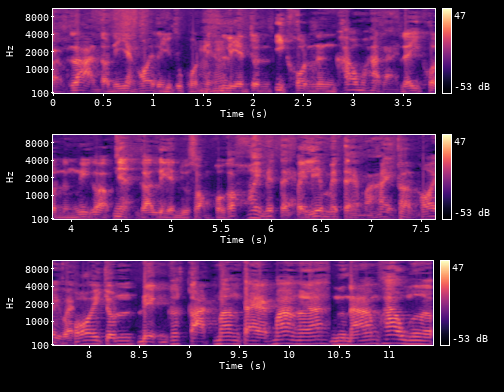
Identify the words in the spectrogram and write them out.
กับหล้านตอนนี้ยังห้อยกันอยู่ทุกคนเนี่ยอือฮึเรียนจนอีกคนหนึ่งเข้ามหาลัยและอีกคนหนึ่งนี่ก็เนี่ยก็เรียนอยู่สองคนก็ห้อยไม่แต่ไปเลี่ยมไม่แต่มาให้ครับ ห้อยไว้ห้อยจนเด็กก็กัดมั่งแตกมั่งนะน้ำเข้าเหงือ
